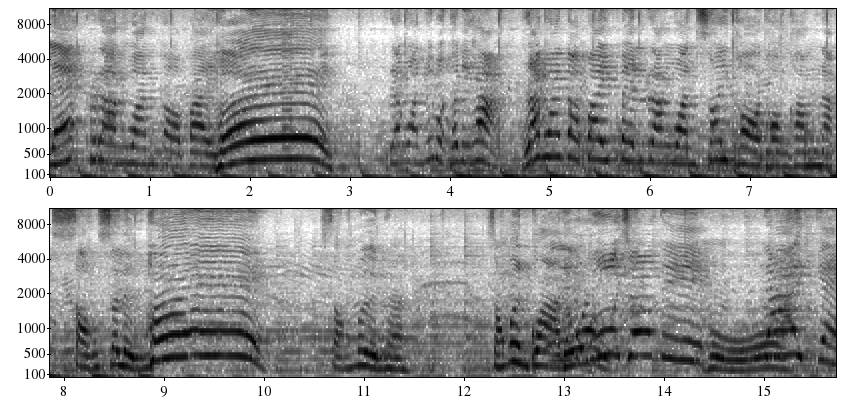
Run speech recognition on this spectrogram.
และรางวัลต่อไป เฮ้ย รางวัลไม่หมดเท่านี้ค่ะ รางวัลต่อไปเป็นรางวัลสร้อยคอทองคำหนัก2สลึงเฮ้ยสองหมื่นค่ะสองหมื่นกว่าด้วย ผู้โชคดีโหได้แก่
